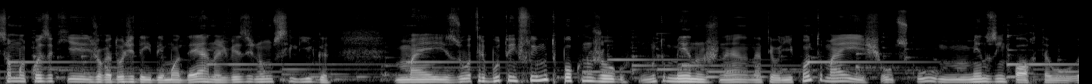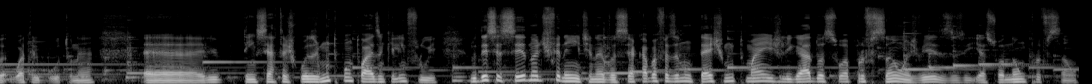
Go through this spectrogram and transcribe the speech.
Isso é uma coisa que jogador de D&D moderno às vezes não se liga. Mas o atributo influi muito pouco no jogo, muito menos, né, na teoria. Quanto mais old school, menos importa o, o atributo, né? É, ele tem certas coisas muito pontuais em que ele influi. No DCC não é diferente, né? Você acaba fazendo um teste muito mais ligado à sua profissão, às vezes, e à sua não profissão.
